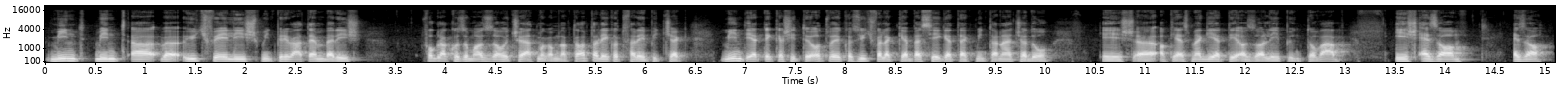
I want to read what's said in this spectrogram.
mint, mint uh, ügyfél is, mint privát ember is, foglalkozom azzal, hogy saját magamnak tartalékot felépítsek, mind értékesítő, ott vagyok, az ügyfelekkel beszélgetek, mint tanácsadó, és aki ezt megérti, azzal lépünk tovább. És ez a, ez a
